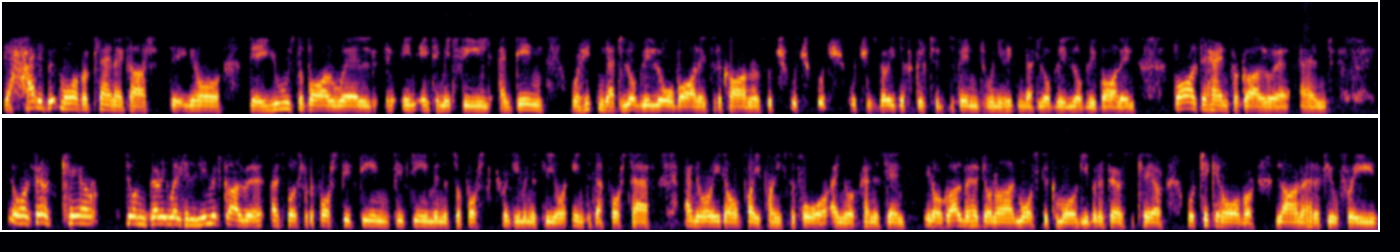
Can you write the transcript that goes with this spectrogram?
They had a bit more of a plan, I thought. They, you know, they used the ball well in, into midfield, and then were hitting that lovely low ball into the corners, which which which which is very difficult to defend when you're hitting that lovely lovely ball in. Ball to hand for Galway, and you know, in fairness, Clare done very well to limit Galway, I suppose, for the first 15, 15 minutes or first 20 minutes, Leo, into that first half, and they were only down five points to four, and you were kind of saying, you know, Galway had done all most of the commodity, but in fairness to Clare, were ticking over. Lorna had a few frees,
